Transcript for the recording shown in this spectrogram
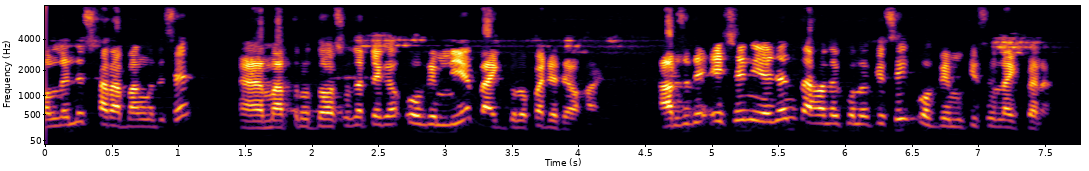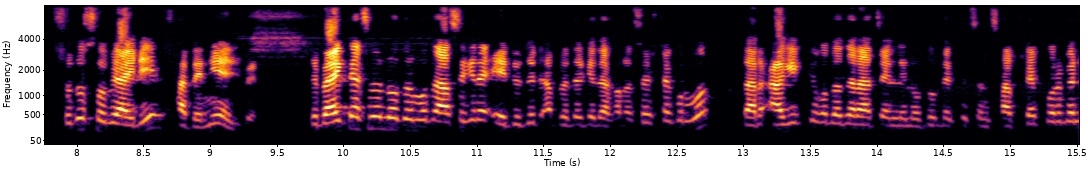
অনলাইনে সারা বাংলাদেশে মাত্র দশ হাজার টাকা অগ্রিম নিয়ে বাইকগুলো পাঠিয়ে দেওয়া হয়। আর যদি এসে নিয়ে যান, তাহলে কোনো কিছুই অগ্রিম কিছু লাগবে না। শুধু ছবি আইডি সাথে নিয়ে আসবেন। তো বাইকটা আসলে নতুন মতো আছে কিনা এ টু জেড আপনাদেরকে দেখানোর চেষ্টা করব। তার আগে একটু কথা যারা চ্যানেলে নতুন দেখতেছেন সাবস্ক্রাইব করবেন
